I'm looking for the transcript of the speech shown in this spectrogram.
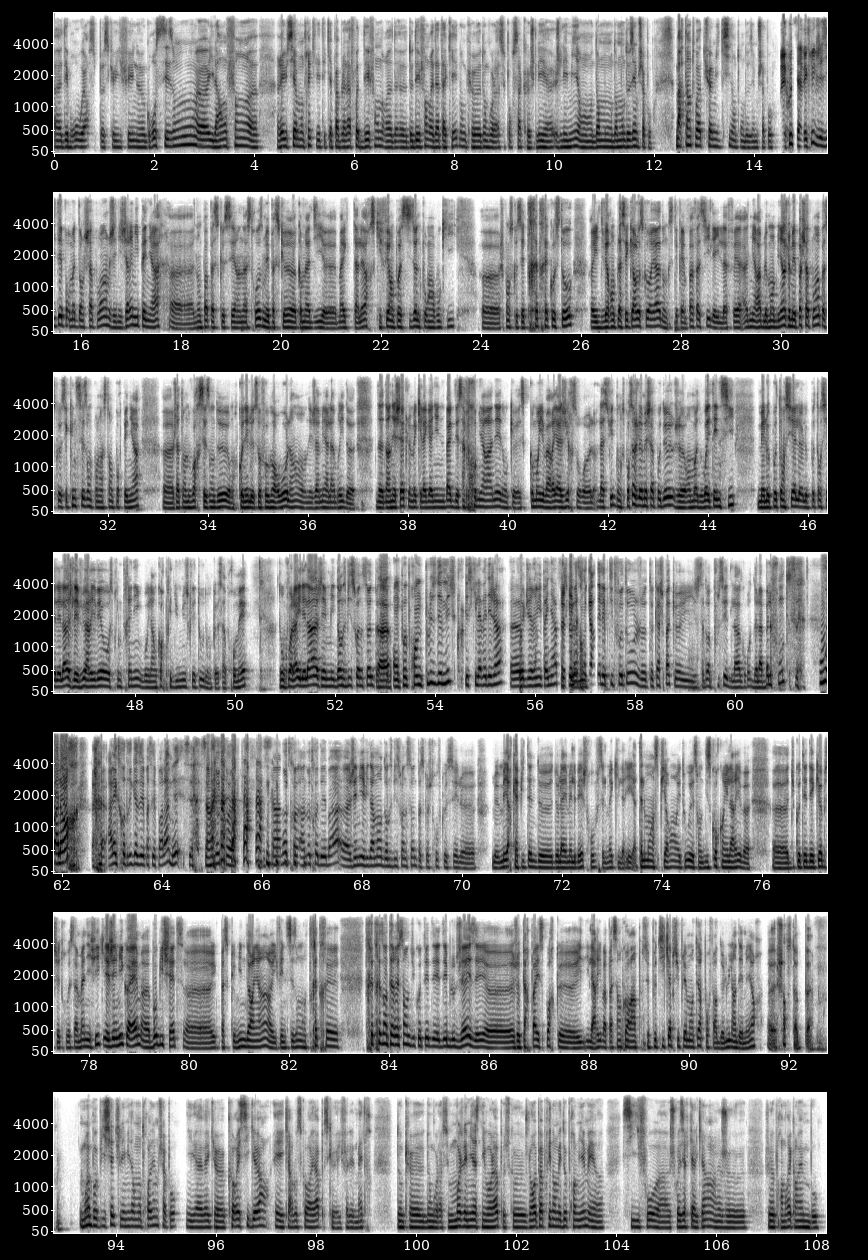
Euh, des Brewers parce qu'il fait une grosse saison. Euh, il a enfin euh, réussi à montrer qu'il était capable à la fois de défendre, de, défendre et d'attaquer. Donc, donc voilà, c'est pour ça que je l'ai, je l'ai mis en, dans mon dans mon deuxième chapeau. Martin, toi, tu as mis qui dans ton deuxième chapeau? Bah, Écoute, c'est avec lui que j'hésitais pour mettre dans le chapeau 1. J'ai mis Jérémy Peña, non pas parce que c'est un Astros, mais parce que, comme a dit Mike tout à l'heure, ce qu'il fait en post-season pour un rookie. Euh, je pense que c'est très très costaud. Euh, il devait remplacer Carlos Correa, donc c'était quand même pas facile et il l'a fait admirablement bien. Je le mets pas chapeau 1 parce que c'est qu'une saison pour l'instant pour Peña. Euh, J'attends de voir saison 2. On connaît le sophomore wall, hein. on n'est jamais à l'abri d'un échec. Le mec il a gagné une bague dès sa première année, donc euh, comment il va réagir sur euh, la suite? Donc c'est pour ça que je le mets chapeau 2, je, en mode wait and see mais le potentiel, le potentiel est là. Je l'ai vu arriver au spring training. Bon, il a encore pris du muscle et tout, donc ça promet. Donc voilà, il est là. J'ai mis Dansby Swanson. Parce euh, On peut prendre plus de muscles que ce qu'il avait déjà, euh, Jérémy Pagna. Parce je te laisse regarder les petites photos. Je te cache pas que ça doit pousser de la, de la belle fonte. Ou alors, Alex Rodriguez est passé par là, mais c'est un autre, c'est un autre, un autre débat. Euh, j'ai mis évidemment Dansby Swanson parce que je trouve que c'est le, le meilleur capitaine de, de la MLB. Je trouve, c'est le mec, il, est tellement inspirant et tout, et son discours quand il arrive euh, du côté des Cubs, j'ai trouvé ça magnifique. Et j'ai mis quand même euh, Bobby euh, parce que mine de rien, il fait une saison très très très très intéressante du côté des, Blue Jays et je perds pas espoir qu'il il arrive à passer encore un, ce petit cap supplémentaire pour faire de lui l'un des meilleurs euh, shortstop. Moi, Bobby je l'ai mis dans mon troisième chapeau. Il est avec euh, Corey Seager et Carlos Correa parce qu'il fallait le mettre. Donc, euh, donc voilà, moi je l'ai mis à ce niveau-là parce que je l'aurais pas pris dans mes deux premiers, mais s'il faut choisir quelqu'un, je, le prendrais quand même beau.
